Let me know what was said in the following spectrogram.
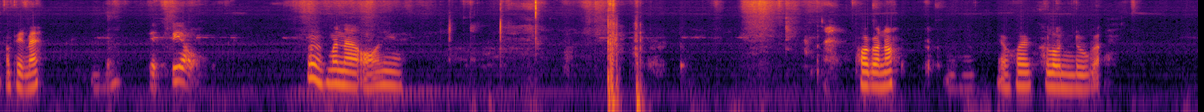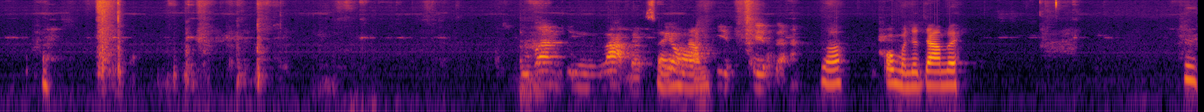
เอาเผ็ดไหมเผ็ดเปรี้ยว เออมะนาวอ๋อนี่ไง พอก่อนเนาะเดี๋ยวค่อยคลนดูก่อนอยู่บ้านกินลาบแบบเปรี้ยวน้ำเผ็ดเผ็ดอะเหรอโอ้เหมือนจะจามเลยเฮ้ย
